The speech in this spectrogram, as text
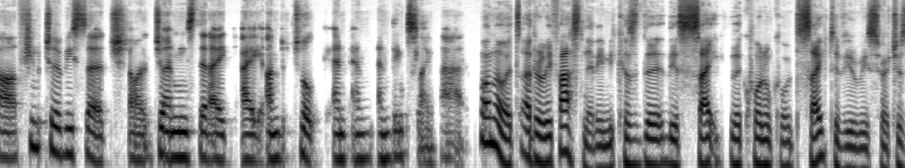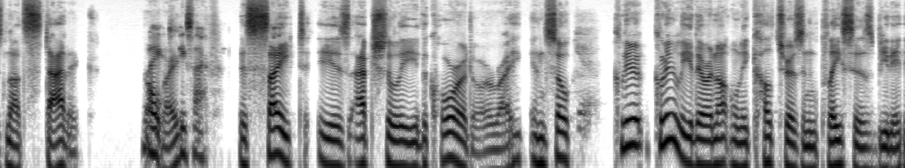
uh, future research uh, journeys that I, I undertook and, and, and things like that. Well, no, it's utterly fascinating because the, the site, the quote unquote site of your research is not static. Right, right? exactly. The site is actually the corridor, right? And so yeah. clear, clearly there are not only cultures and places, be they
